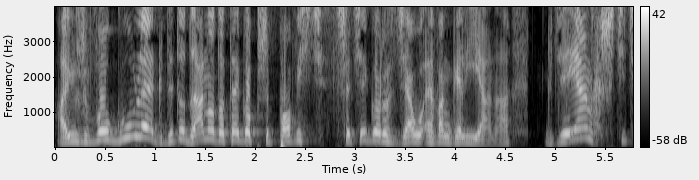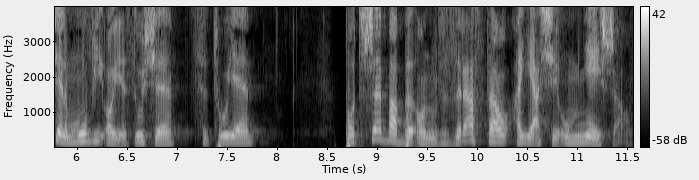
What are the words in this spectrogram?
A już w ogóle, gdy dodano do tego przypowieść z trzeciego rozdziału Ewangeliana, gdzie Jan Chrzciciel mówi o Jezusie, cytuję, Potrzeba, by on wzrastał, a ja się umniejszał.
